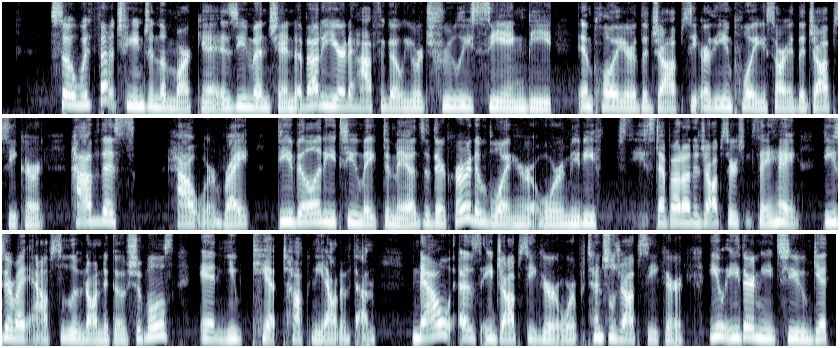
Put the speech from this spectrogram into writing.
So, with that change in the market, as you mentioned, about a year and a half ago, we were truly seeing the employer, the job seeker, or the employee, sorry, the job seeker have this power, right? The ability to make demands of their current employer, or maybe step out on a job search and say, hey, these are my absolute non negotiables, and you can't talk me out of them. Now, as a job seeker or a potential job seeker, you either need to get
